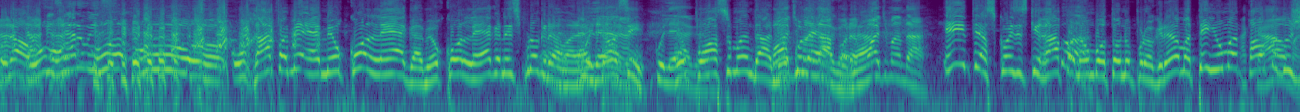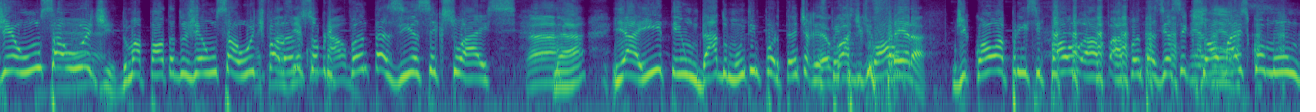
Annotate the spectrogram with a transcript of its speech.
Não, não, o, Fizeram o- isso. o- o- o Rafa me- é meu colega, meu colega nesse programa, né? colega, então, assim, colega. eu posso mandar, Pode meu mandar, Porã, né? pode mandar. Entre as coisas que Rafa não botou no programa, tem uma pauta calma. do G1 Saúde. De uma pauta do G1 Saúde trazer falando sobre calma. fantasias sexuais. Ah. Né? E aí tem um dado muito importante a respeito gosto de qual, freira. De qual a principal, a, a fantasia sexual mais comum.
